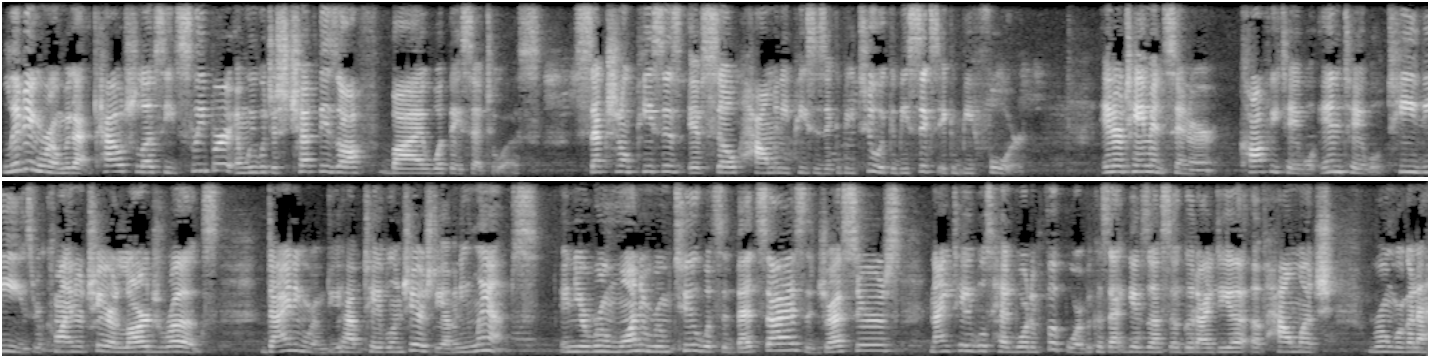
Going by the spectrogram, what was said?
living room, we got couch, love seat, sleeper, and we would just check these off by what they said to us. Sectional pieces, if so, how many pieces? It could be two, it could be six, it could be four. Entertainment center, coffee table, end table, TVs, recliner chair, large rugs, dining room. Do you have table and chairs? Do you have any lamps? In your room one and room two, what's the bed size, the dressers, night tables, headboard, and footboard? Because that gives us a good idea of how much room we're gonna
